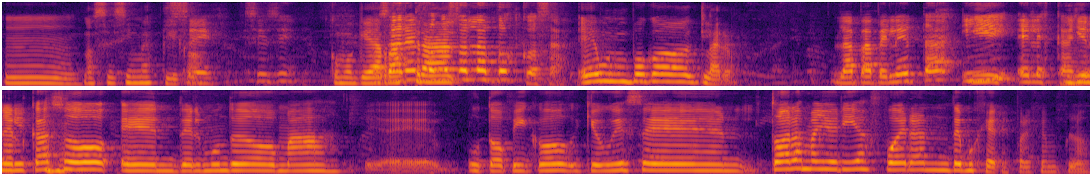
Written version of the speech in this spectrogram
Mm. No sé si me explico. Sí, sí, sí. Como que O sea, en el arrastra... fondo son las dos cosas. Es un poco, claro. La papeleta y, el escaño. Y en el caso eh, del mundo más eh, utópico, que hubiesen. Todas las mayorías fueran de mujeres, por ejemplo.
